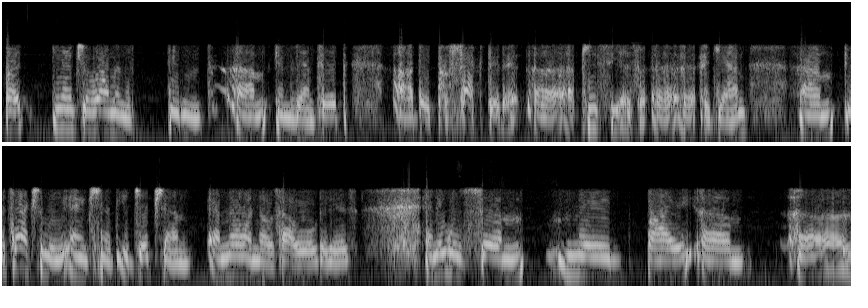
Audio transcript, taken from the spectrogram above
but the ancient Romans didn't um, invent it. Uh, they perfected it, uh, Apicius uh, again. Um, it's actually ancient Egyptian, and no one knows how old it is. And it was um, made by um, uh,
